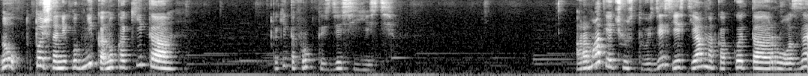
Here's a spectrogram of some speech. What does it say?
Ну, точно не клубника, но какие-то какие-то фрукты здесь есть. Аромат я чувствую, здесь есть явно какой-то роза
